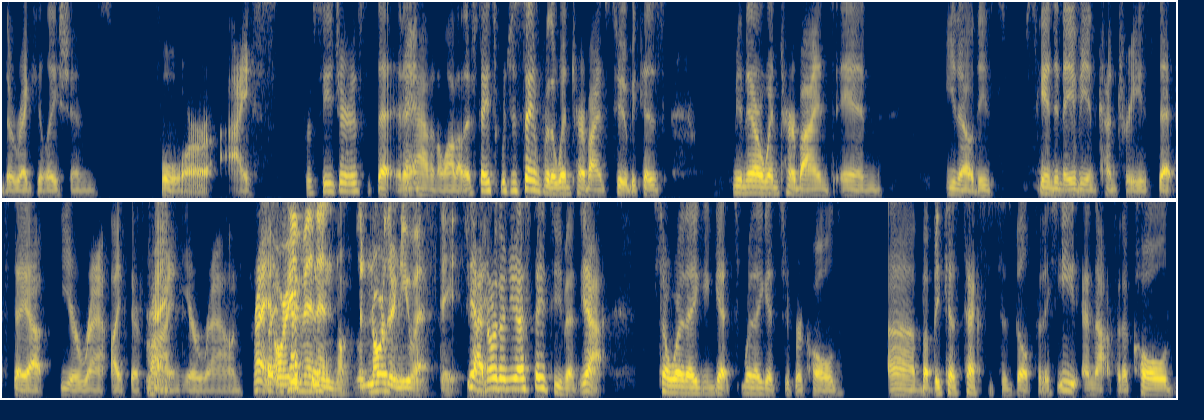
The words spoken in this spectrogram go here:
the regulations for ice procedures that they have in a lot of other states which is same for the wind turbines too because i mean there are wind turbines in you know these Scandinavian countries that stay up year round, like they're fine Right. year round. Right. But or even in the northern U.S. states. yeah, right? northern U.S. states even yeah. So where they can get where they get super cold, um, but because Texas is built for the heat and not for the cold,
